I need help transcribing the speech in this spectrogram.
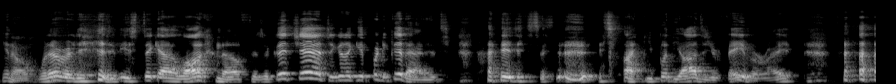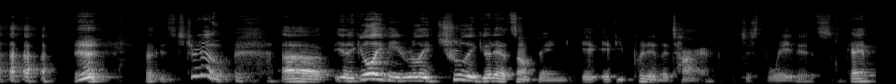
you know, whatever it is, if you stick at it long enough, there's a good chance you're gonna get pretty good at it. it's, it's like you put the odds in your favor, right? it's true. Uh, you, know, you can only be really truly good at something if, if, you put in the time. It's just the way it is. Okay.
